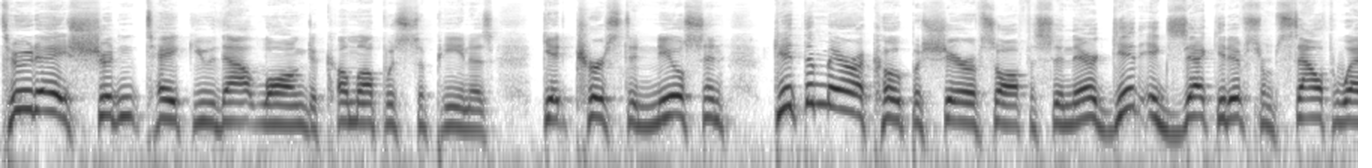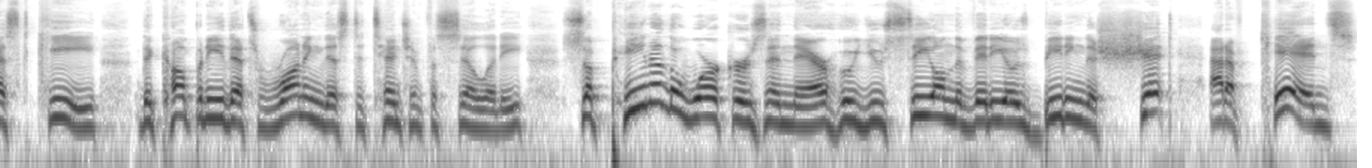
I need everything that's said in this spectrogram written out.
Two days shouldn't take you that long to come up with subpoenas. Get Kirstjen Nielsen, get the Maricopa Sheriff's Office in there, get executives from Southwest Key, the company that's running this detention facility, subpoena the workers in there who you see on the videos beating the shit out of kids.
